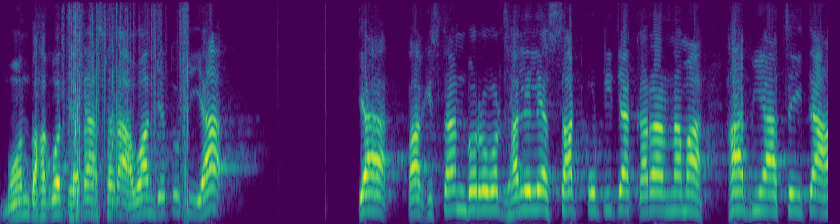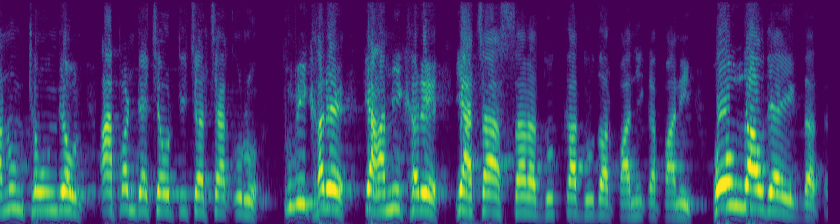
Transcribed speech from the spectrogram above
मोहन भागवत यांना असं आव्हान देतो की या त्या पाकिस्तान बरोबर झालेल्या साठ कोटीच्या करारनामा हा मी आज इथे आणून ठेवून देऊन आपण त्याच्यावरती चर्चा करू. तुम्ही खरे की आम्ही खरे? याचा असणारा दूध का दूध और पाणी का पाणी? होऊन जाऊ द्या एकदा तर.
